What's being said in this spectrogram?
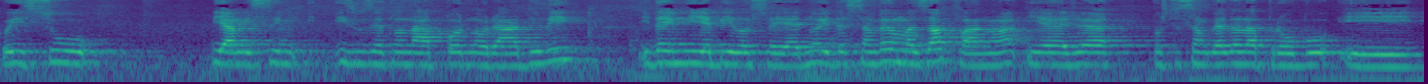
koji su, ja mislim, izuzetno naporno radili i da im nije bilo svejedno i da sam veoma zahvalna jer pošto sam gledala probu i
